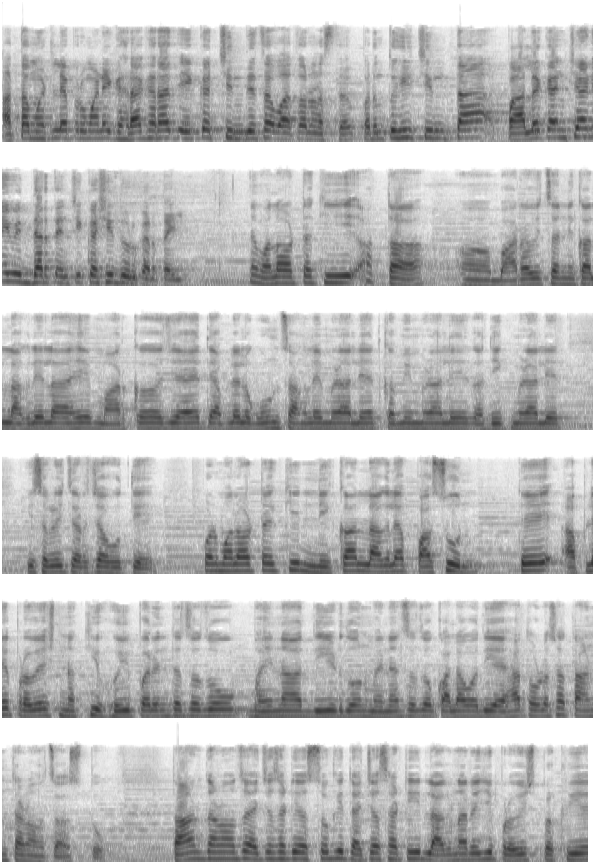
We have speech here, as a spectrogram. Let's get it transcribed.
आता म्हटल्याप्रमाणे घराघरात एकच चिंतेचं वातावरण असतं परंतु ही चिंता पालकांची आणि विद्यार्थ्यांची कशी दूर करता येईल? नाही मला वाटतं की आत्ता बारावीचा निकाल लागलेला आहे. मार्क जे आहे ते आपल्याला गुण चांगले मिळाले आहेत कमी मिळाले आहेत अधिक मिळाले आहेत ही सगळी चर्चा होते. पण मला वाटतं की निकाल लागल्यापासून ते आपले प्रवेश नक्की होईपर्यंतचा जो महिना दीड दोन महिन्याचा जो कालावधी आहे हा थोडासा ताणतणावाचा असतो. ताणतणावाचा याच्यासाठी असतो की त्याच्यासाठी लागणारी जी प्रवेश प्रक्रिया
